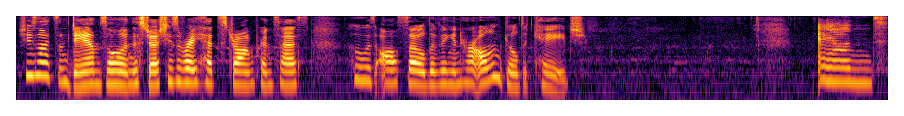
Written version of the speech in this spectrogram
she's not some damsel in distress. She's a very headstrong princess who is also living in her own gilded cage and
